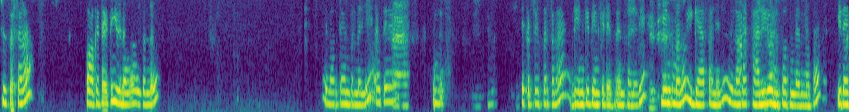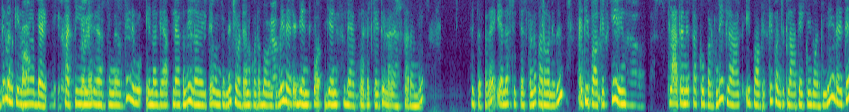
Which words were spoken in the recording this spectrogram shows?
చూసారు కదా పాకెట్ అయితే ఈ విధంగా ఉంటుంది అయితే ఉంటుందండి అయితే ఇక్కడ చూసారు కదా దీనికి దీనికి డిఫరెన్స్ అనేది. దీనికి మనం ఈ గ్యాప్ అనేది ఇలాగ ఖాళీగా ఉండిపోతుంది అనమాట ఇదైతే మనకి ఇలా పట్టి అనేది వేస్తుంది కాబట్టి ఇలా గ్యాప్ లేకుండా ఇలా అయితే ఉంటుంది. చూడడానికి కూడా బాగుంటుంది. ఇదైతే జెంట్స్ జెంట్స్ బ్యాక్ పాకెట్ అయితే ఇలా వేస్తారండి. చూసారు కదా ఎలా స్టిచ్ చేసుకున్నా పర్వాలేదు. అయితే ఈ పాకెట్కి క్లాత్ అనేది తక్కువ పడుతుంది. క్లాత్ ఈ పాకెట్కి కొంచెం క్లాత్ ఎక్కువ పడుతుంది ఇదైతే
